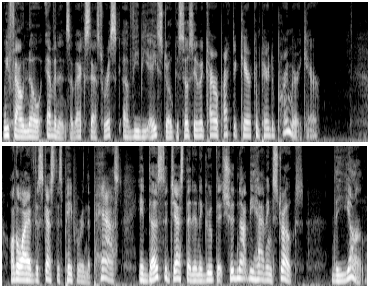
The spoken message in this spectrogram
we found no evidence of excess risk of VBA stroke associated with chiropractic care compared to primary care. Although I have discussed this paper in the past, it does suggest that in a group that should not be having strokes, the young,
